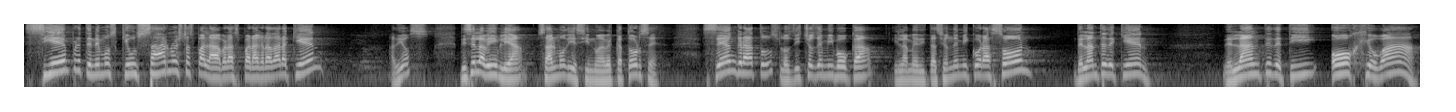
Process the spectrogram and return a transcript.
Siempre tenemos que usar nuestras palabras para agradar a quién? A Dios. Dice la Biblia, Salmo 19, 14. Sean gratos los dichos de mi boca y la meditación de mi corazón. ¿Delante de quién? Delante de ti, oh Jehová.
